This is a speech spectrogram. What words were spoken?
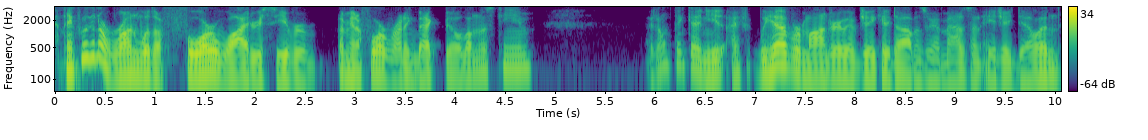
I think we're gonna run with a four wide receiver. I mean, a four running back build on this team. I don't think I need. I we have Rhamondre, we have J.K. Dobbins, we have Mattison, A.J. Dillon.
